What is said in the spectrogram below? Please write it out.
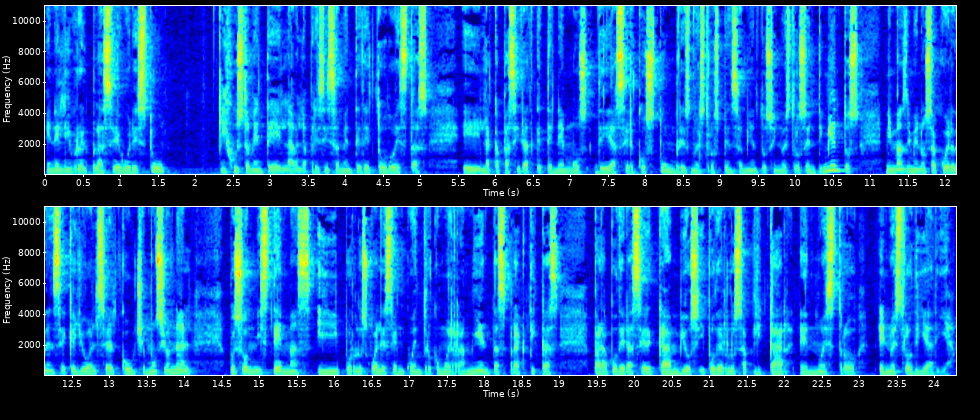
en el libro El placebo eres tú. Y justamente él habla precisamente de todo estas, eh, la capacidad que tenemos de hacer costumbres nuestros pensamientos y nuestros sentimientos. Ni más ni menos acuérdense que yo al ser coach emocional, pues son mis temas y por los cuales encuentro como herramientas prácticas para poder hacer cambios y poderlos aplicar en nuestro, en nuestro día a día.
